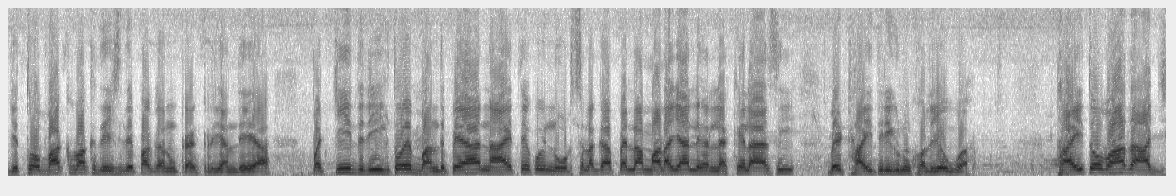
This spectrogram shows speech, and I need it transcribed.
ਜਿੱਥੋਂ ਵੱਖ-ਵੱਖ ਦੇਸ਼ ਦੇ ਭਾਗਾਂ ਨੂੰ ਟਰੈਕਟਰ ਜਾਂਦੇ ਆ। 25 ਤਰੀਕ ਤੋਂ ਇਹ ਬੰਦ ਪਿਆ, ਨਾ ਇਹ 'ਤੇ ਕੋਈ ਨੋਟਿਸ ਲੱਗਾ। ਪਹਿਲਾਂ ਮਾੜਾ ਜਿਹਾ ਲਿਖ ਲਿਖ ਕੇ ਲਾਇਆ ਸੀ ਵੀ 28 ਤਰੀਕ ਨੂੰ ਖੁੱਲ ਜਾਊਗਾ। 28 ਤੋਂ ਬਾਅਦ ਅੱਜ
